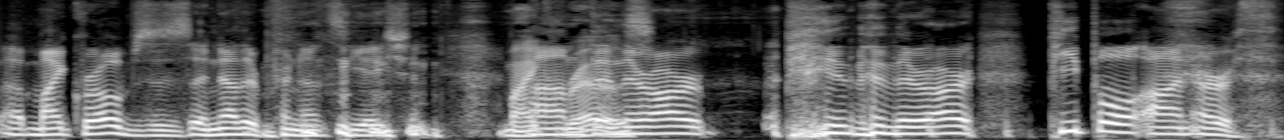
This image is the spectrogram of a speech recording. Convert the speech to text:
Uh, microbes is another pronunciation. Um, than there are than there are people on Earth.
